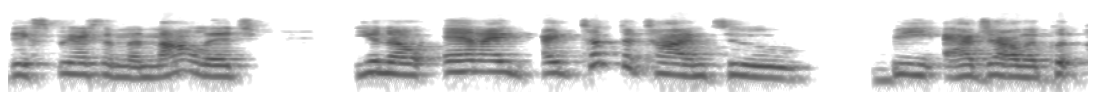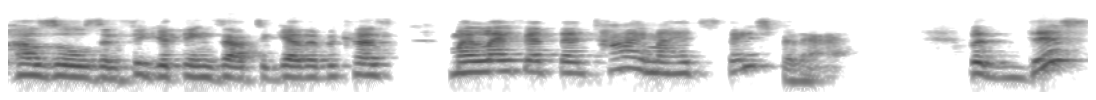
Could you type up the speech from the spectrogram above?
the experience and the knowledge you know, and I, I took the time to be agile and put puzzles and figure things out together because my life at that time, I had space for that. But this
